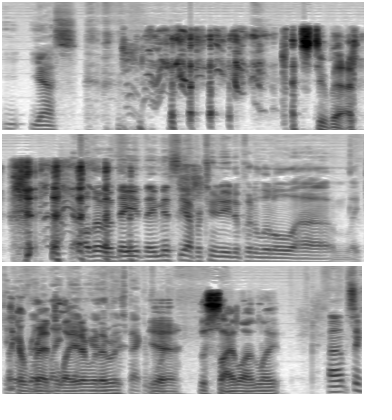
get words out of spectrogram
Y- yes. That's too bad. yeah, although they they missed the opportunity to put a little um, like like know, a red, red light, light or whatever. yeah, forth. the Cylon light. Um, so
